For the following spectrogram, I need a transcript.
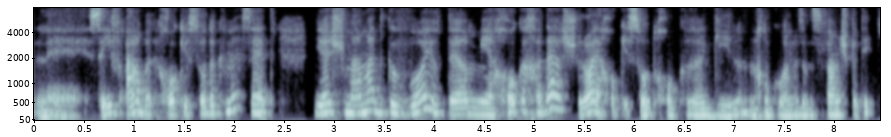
לסעיף 4 לחוק יסוד הכנסת יש מעמד גבוה יותר מהחוק החדש, שלא היה חוק יסוד, חוק רגיל, אנחנו קוראים לזה בשפה המשפטית,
